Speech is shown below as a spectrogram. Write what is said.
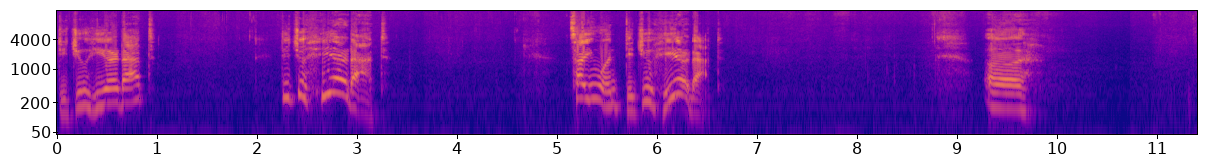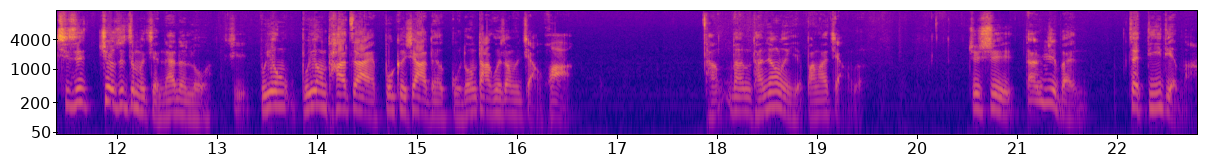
Did you hear that? Did you hear that? 蔡英文，Did you hear that? 呃，其实就是这么简单的逻辑，不用不用他在波克夏的股东大会上面讲话，唐唐唐湘龙也帮他讲了，就是当日本。再低点嘛，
